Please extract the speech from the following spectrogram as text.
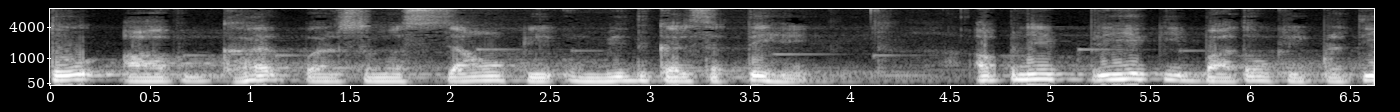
तो आप घर पर समस्याओं की उम्मीद कर सकते हैं। अपने प्रिय की बातों के प्रति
